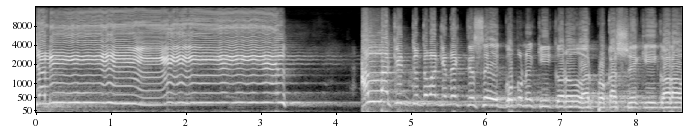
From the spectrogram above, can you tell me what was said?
জালিল। আল্লাহ কিন্তু তোমাকে দেখতেছে, গোপনে কি করো আর প্রকাশ্যে কি করো।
